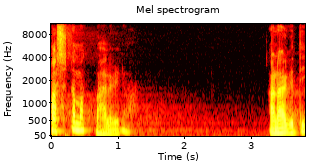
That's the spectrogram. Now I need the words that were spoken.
පස්නමක් පහළ වෙනවා. අනාගති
